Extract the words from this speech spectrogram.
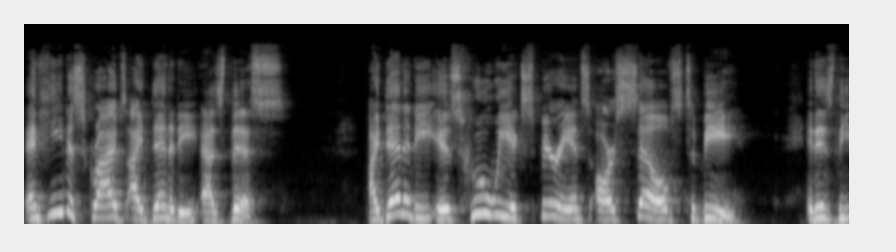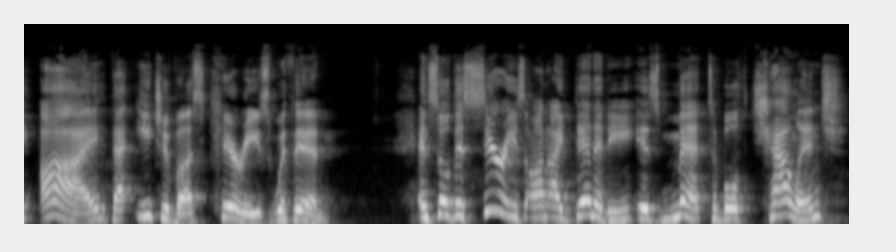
and he describes identity as this. Identity is who we experience ourselves to be. It is the I that each of us carries within. And so this series on identity is meant to both challenge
